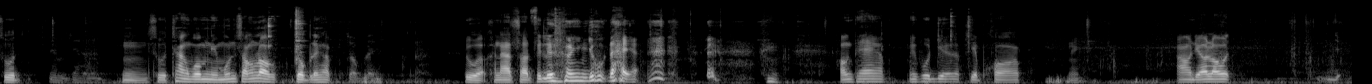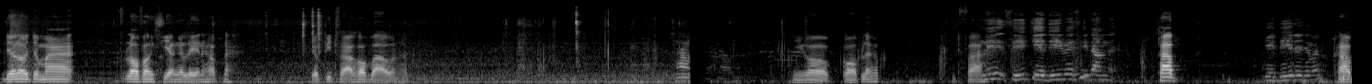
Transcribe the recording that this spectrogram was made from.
สูตรเนี่ยมันจะอืมสูตรช่างผมนี่หมุนสองรอบจบเลยครับ จบเลย ดูอะขนาดสอดฟิลเลอร์เรายังยกได้อะ ของแท้ครับ ไม่พูดเยอะครับเจ็บคอครับนี่เอาเดี๋ยวเรา เดี๋ยวเราจะมารอฟังเสียงกันเลยนะครับนะเดี๋ยวปิดฝาครอบวาล์วก่อนครับนี่ก็กรอบแล้วครับปิดฝาอันนี้สีเกรดดีไหมสีดำเนี่ย ครับเกรดดีเลยใช่ไหมครับ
